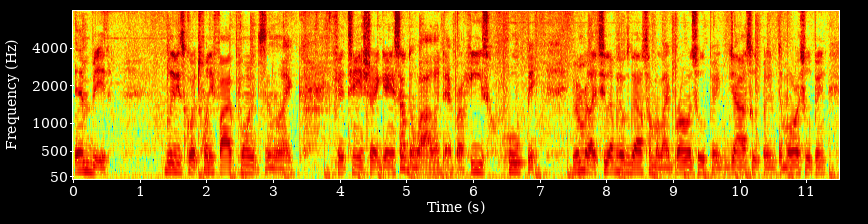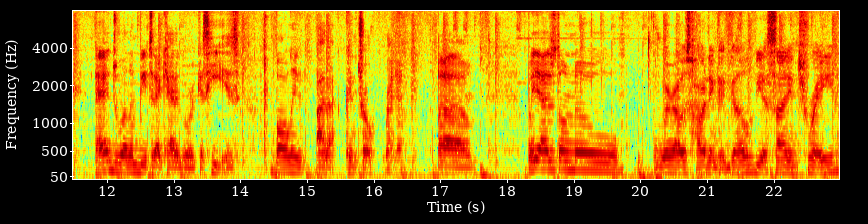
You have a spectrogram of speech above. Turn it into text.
Embiid. I believe he scored 25 points in like 15 straight games, something wild like that, bro. He's hooping. Remember like two episodes ago, I was talking about like Bron's hooping, Josh hooping, Demar's hooping. Add Joel Embiid to that category because he is balling out of control right now. Um, but yeah, I just don't know where else Harden could go via sign and trade.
